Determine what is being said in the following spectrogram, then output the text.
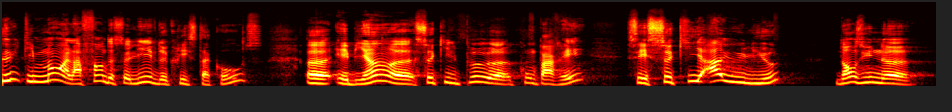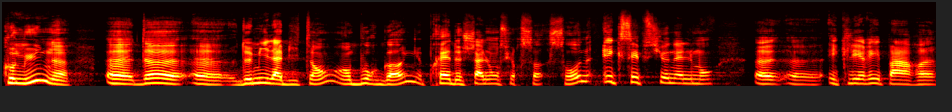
ultimement, à la fin de ce livre de Christakos, euh, eh euh, ce qu'il peut euh, comparer, c'est ce qui a eu lieu dans une commune de 2000 euh, habitants en Bourgogne, près de Chalon-sur-Saône, exceptionnellement euh, éclairé par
